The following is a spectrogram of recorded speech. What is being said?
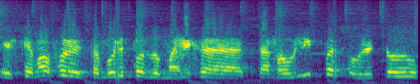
El semáforo de Tamaulipas lo maneja Tamaulipas, sobre todo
